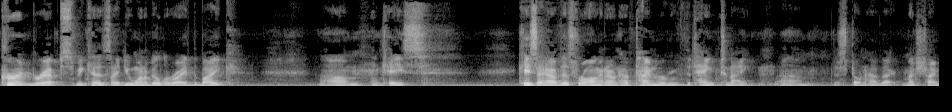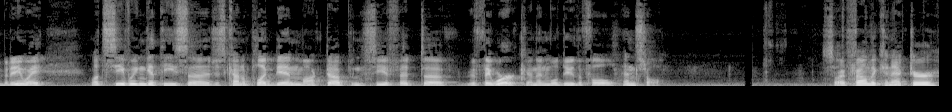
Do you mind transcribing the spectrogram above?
current grips because I do want to be able to ride the bike um, in case in case I have this wrong and I don't have time to remove the tank tonight. Um, just don't have that much time. But anyway, let's see if we can get these uh, just kind of plugged in, mocked up, and see if it uh, if they work, and then we'll do the full install. So I found the connector.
